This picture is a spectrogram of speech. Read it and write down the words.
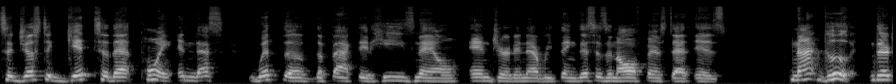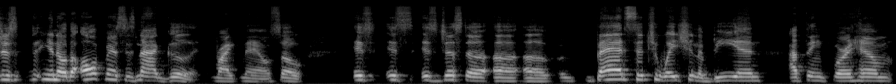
to just to get to that point, and that's with the the fact that he's now injured and everything. This is an offense that is not good. They're just, you know, the offense is not good right now. So it's it's it's just a a, a bad situation to be in. I think for him,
